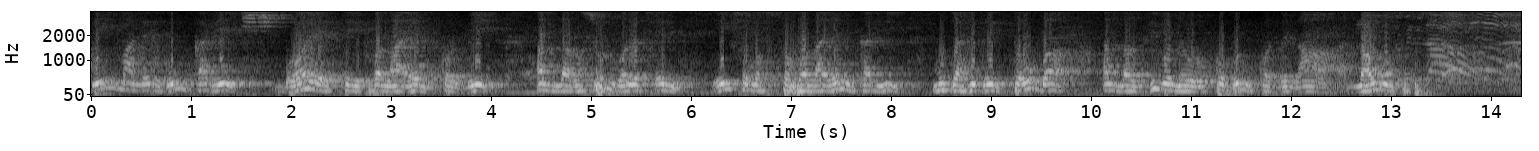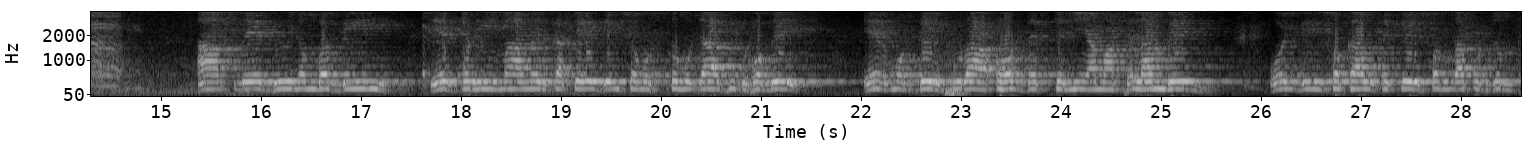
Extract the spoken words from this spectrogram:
বেইমানের হুঙ্কারে ভয়েতে পলায়ন করবে। আল্লাহ রসুল বলেছেন, এই সমস্ত পলায়নকারী মুজাহিদের তৌবা আল্লাহ জীবনেও কবুল করবে না। আসবে দুই নম্বর দিন। এরপরে ইমামের কাছে যেই সমস্ত মুজাহিদ হবে, এর মধ্যে পুরা অর্ধেককে নিয়ে মাঠে নামবেন। ওই দিন সকাল থেকে সন্ধ্যা পর্যন্ত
